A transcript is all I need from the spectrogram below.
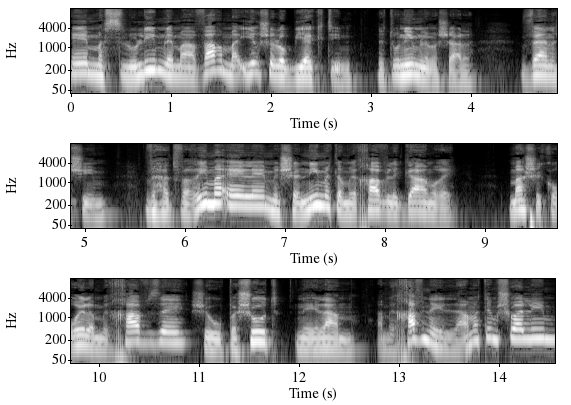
הם מסלולים למעבר מהיר של אובייקטים, נתונים למשל, ואנשים. והדברים האלה משנים את המרחב לגמרי. מה שקורה למרחב זה שהוא פשוט נעלם. המרחב נעלם, אתם שואלים?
